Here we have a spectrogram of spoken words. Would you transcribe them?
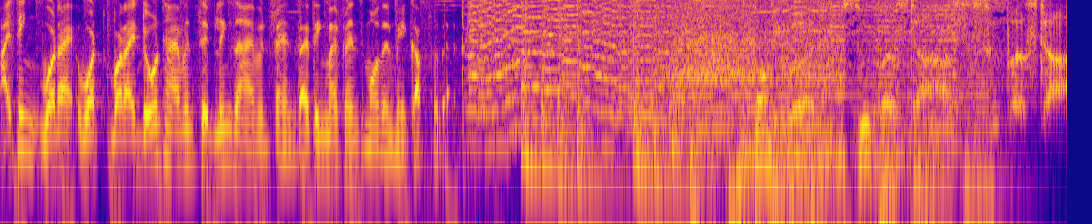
I think what I what what I don't have in siblings I have in friends. I think my friends more than make up for that. Bollywood superstars. Superstars.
